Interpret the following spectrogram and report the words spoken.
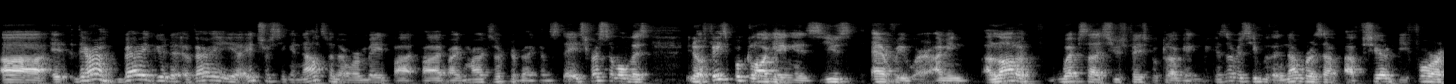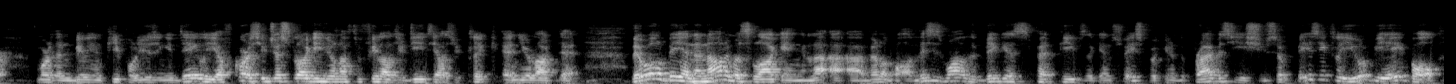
uh, it, there are very good, a very uh, interesting announcement that were made by, by, by Mark Zuckerberg on stage. First of all, this, you know, Facebook logging is used everywhere. I mean, a lot of websites use Facebook logging because obviously with the numbers I've, I've shared before, more than a billion people using it daily. Of course, you just log in, you don't have to fill out your details, you click and you're logged in. There will be an anonymous logging uh, uh, available, and this is one of the biggest pet peeves against Facebook, you know, the privacy issue. So basically, you'll be able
